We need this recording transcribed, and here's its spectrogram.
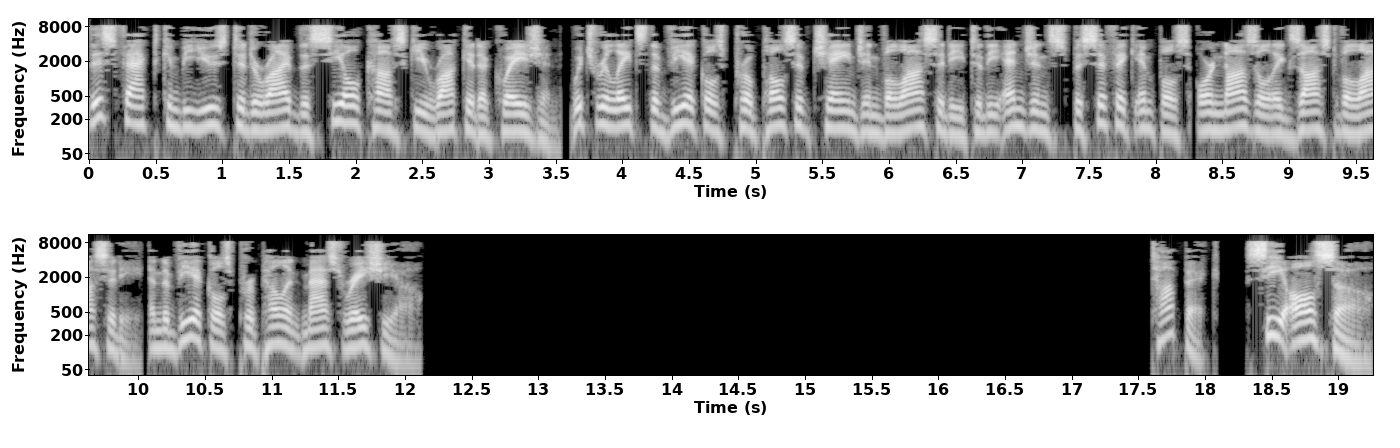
This fact can be used to derive the Tsiolkovsky rocket equation, which relates the vehicle's propulsive change in velocity to the engine's specific impulse or nozzle exhaust velocity and the vehicle's propellant mass ratio. See also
